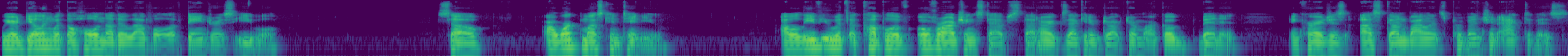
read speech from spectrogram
we are dealing with a whole nother level of dangerous evil. So, our work must continue. I will leave you with a couple of overarching steps that our executive director, Margot Bennett, encourages us gun violence prevention activists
